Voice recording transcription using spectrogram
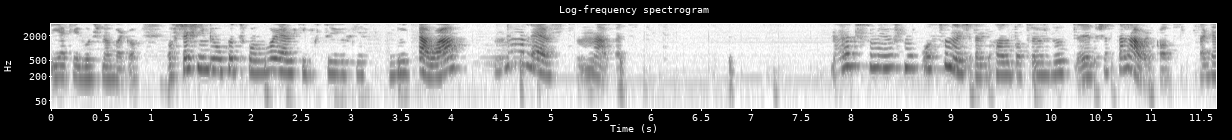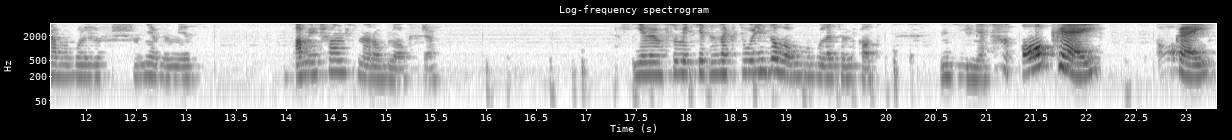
jakiegoś nowego. Bo wcześniej był Wojan Team, który już niestety nie działa, no ale nawet. Nawet w sumie już mógł usunąć ten kod, bo to już był y, przestarzały kod. Ta gra w ogóle już, nie wiem, jest dwa miesiące na Robloxie. Nie wiem w sumie kiedy zaktualizował w ogóle ten kod. Dziwnie. Okej. Okej.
